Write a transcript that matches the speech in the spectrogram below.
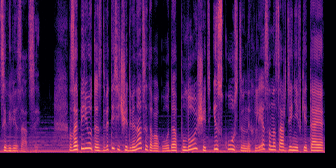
цивилизации. За период с 2012 года площадь искусственных лесонасаждений в Китае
